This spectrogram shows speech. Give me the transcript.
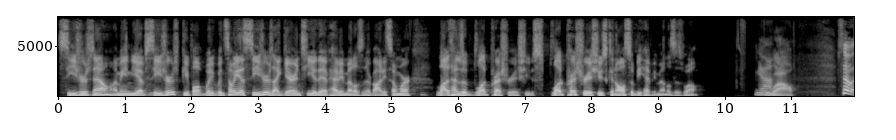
seizures now. I mean, you have mm-hmm. seizures. People, when, when somebody has seizures, I guarantee you they have heavy metals in their body somewhere. A lot of times with blood pressure issues, blood pressure issues can also be heavy metals as well. Yeah. Wow. So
